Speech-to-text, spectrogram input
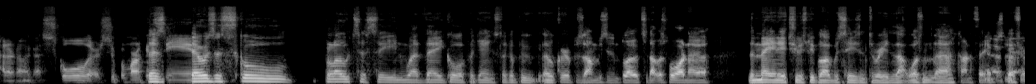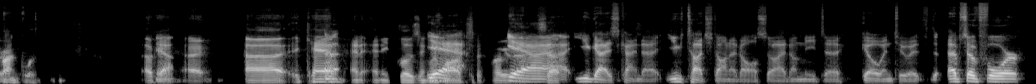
I don't know like a school or a supermarket There's, scene. there was a school bloater scene where they go up against like a, a group of zombies in bloater. That was one of the main issues people had with season three. That wasn't there, kind of thing. Yeah, so sure. Frank was. okay, Yeah. all right. Uh, Cam, any, any closing yeah, remarks before we yeah, up? you guys kind of you touched on it all, so I don't need to go into it. Episode four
